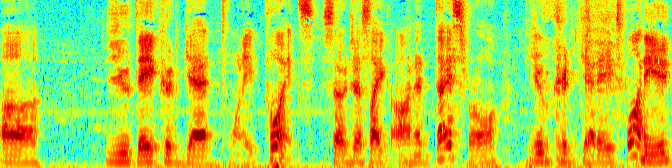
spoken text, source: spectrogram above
Uh, you they could get 20 points. So just like on a dice roll, you could get a 20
